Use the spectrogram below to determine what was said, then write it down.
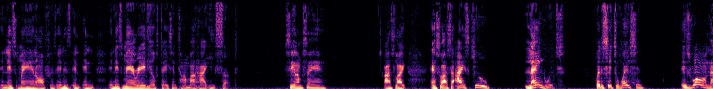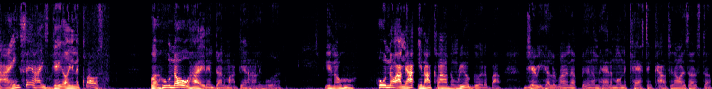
in this man office, in this in, in, in this man radio station talking about how he sucked. See what I'm saying? I was like, and so I said, Ice Cube language for the situation is wrong. Now I ain't saying Ice gay or in the closet. But who know how they done done him out there in Hollywood? You know, who who know? I mean, I you know, I clowned them real good about Jerry Heller running up in him, had him on the casting couch and all this other stuff.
